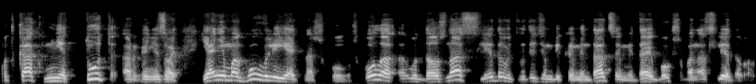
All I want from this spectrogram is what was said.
Вот как мне тут организовать? Я не могу влиять на школу. Школа э, вот должна следовать вот этим рекомендациям, и дай бог, чтобы она следовала.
